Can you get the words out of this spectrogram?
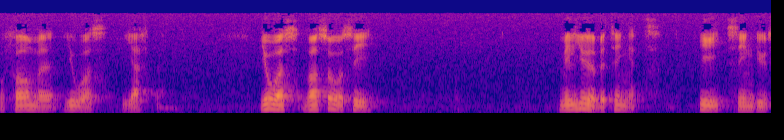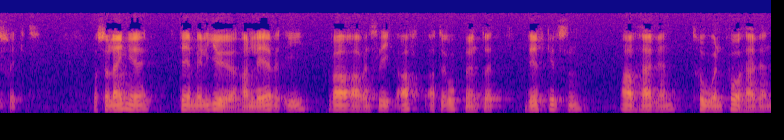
og forme Joas hjerte. Joas var så å si miljøbetinget i sin gudsfrykt. Og så lenge det miljøet han levet i, var av en slik art at det oppmuntret dyrkelsen av Herren, troen på Herren,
